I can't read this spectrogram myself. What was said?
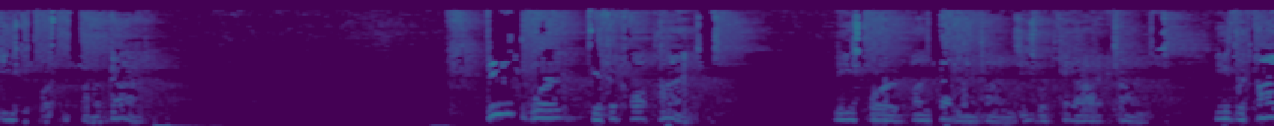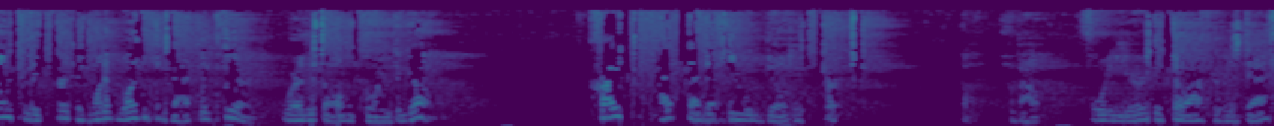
Jesus was the Son of God. These were difficult times. These were unsettling times. These were chaotic times. These were times for the churches when it wasn't exactly clear where this all was going to go. Christ had said that he would build his church. But about 40 years or so after his death,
